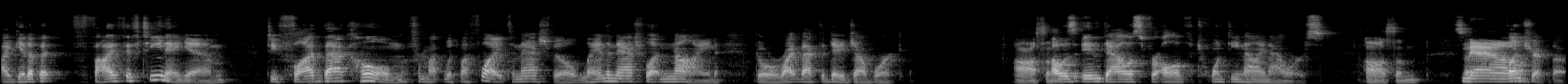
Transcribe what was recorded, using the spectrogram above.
I get up at 5:15 a.m. to fly back home from my, with my flight to Nashville. Land in Nashville at nine. Go right back to day job work. Awesome. I was in Dallas for all of 29 hours. awesome. So, Now- fun trip though.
